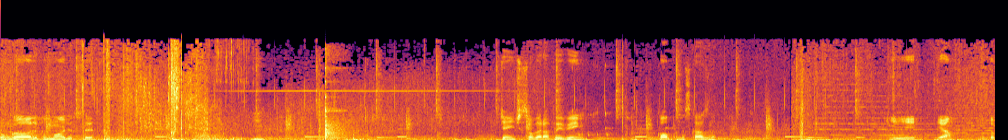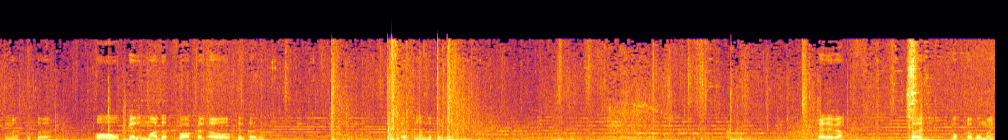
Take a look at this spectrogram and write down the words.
Tanto mettere un gol con Morius e... Mm. Gente souberá para vir. Copo nesse caso, né? E... Yeah, então começa a... Oh, aquele motherfucker! Oh, aquele caso. Está falando para mim. Ele vem. Sai, mocca bom mãe.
